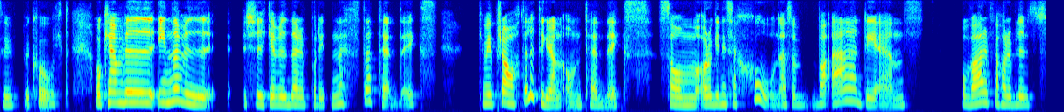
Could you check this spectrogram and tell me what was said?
Supercoolt. Och kan vi, innan vi kikar vidare på ditt nästa TEDx, kan vi prata lite grann om TEDx som organisation? Alltså vad är det ens? Och varför har det blivit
